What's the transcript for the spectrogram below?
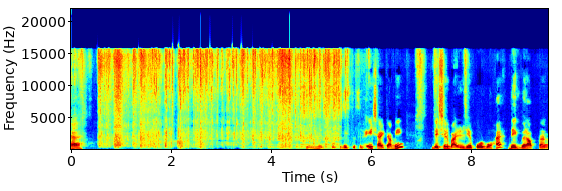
হ্যাঁ। করতে দেখতেছেন। এই শাড়িটা আমি দেশের বাইরে যেয়ে পরবো হ্যাঁ? দেখবেন আপনারা।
